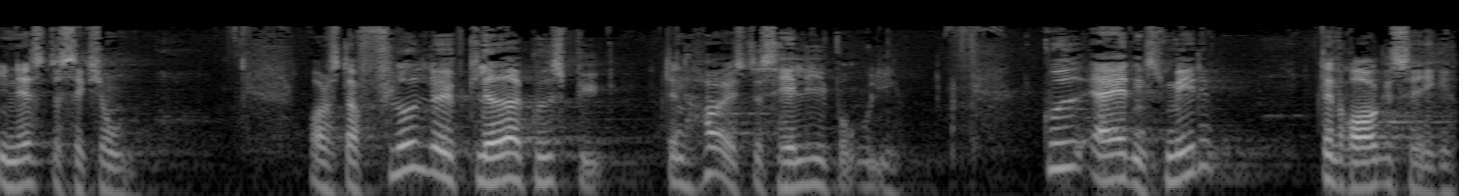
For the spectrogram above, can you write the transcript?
i næste sektion, hvor der står, flodløb glæder Guds by, den højestes hellige bolig. Gud er i dens midte, den rokkes ikke.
